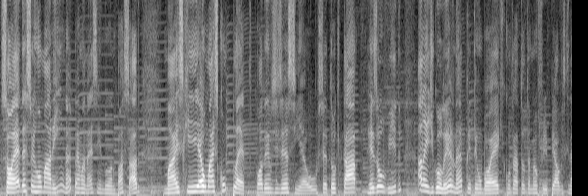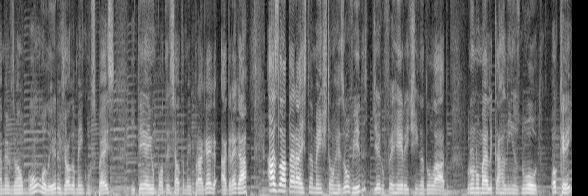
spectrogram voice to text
Só Ederson e Romarinho, né, permanecem do ano passado, mas que é o mais completo, podemos dizer assim, é o setor que está resolvido, além de goleiro, né, porque tem o Boeck, contratou também o Felipe Alves, que na minha visão é um bom goleiro, joga bem com os pés e tem aí um potencial também para agregar. As laterais também estão resolvidas, Diego Ferreira e Tinga de um lado, Bruno Melo e Carlinhos no outro, ok,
